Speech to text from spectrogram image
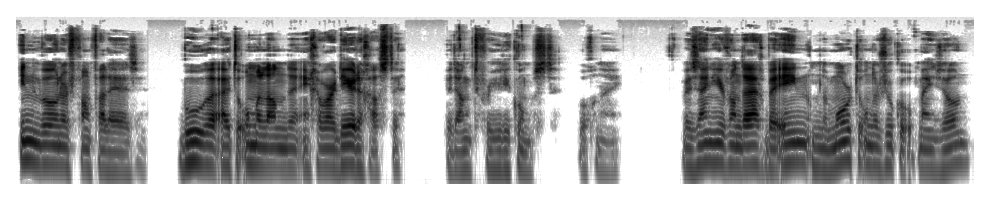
Inwoners van Falaise, boeren uit de ommelanden en gewaardeerde gasten, bedankt voor jullie komst, begon hij. We zijn hier vandaag bijeen om de moord te onderzoeken op mijn zoon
